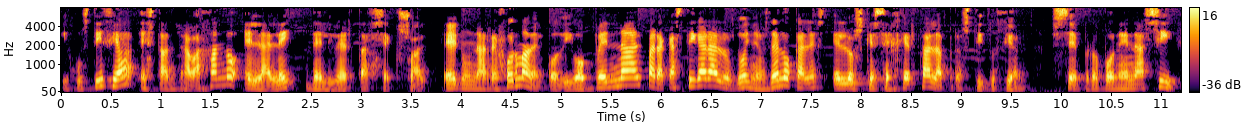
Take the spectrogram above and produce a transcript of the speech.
y Justicia están trabajando en la ley de libertad sexual, en una reforma del Código Penal para castigar a los dueños de locales en los que se ejerza la prostitución. Se proponen así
